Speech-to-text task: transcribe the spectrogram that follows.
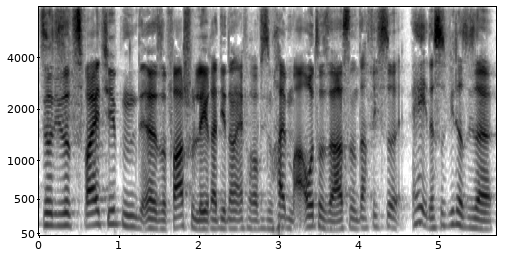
so diese zwei Typen, äh, so Fahrschullehrer, die dann einfach auf diesem halben Auto saßen und dachte ich so, hey, das ist wieder dieser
